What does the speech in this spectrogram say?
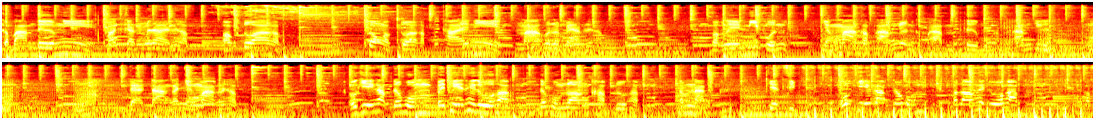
กับอาร์มเดิมนี่วัดกันไม่ได้เลยครับ ออกตัวกับช่วงออกตัวกับท้ายนี่มาคนละแบบเลยครับ บอกเลยมีผลอย่างมากครับอาร์มยุ่นกับอาร์มเดิมครับอาร์มยืน แตกต่างกันอย่างมากเลยครับ โอเคครับเดี๋ยวผมไปเทสให้ดูครับเดี๋ยวผมลองขับดูครับน้ำหนัก 70 โอเคครับเดี๋ยวผมมาลองให้ดูครับครับ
